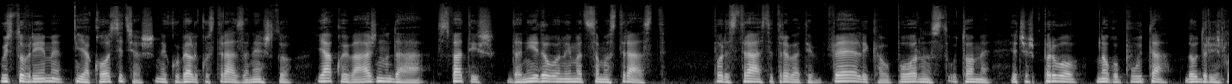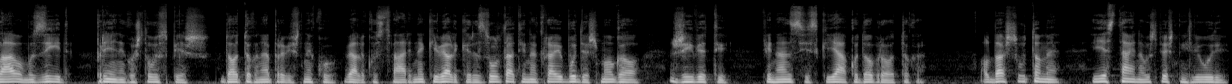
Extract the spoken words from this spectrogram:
U isto vrijeme, i ako osjećaš neku veliku strast za nešto, jako je važno da shvatiš da nije dovoljno imati samo strast. Pored strasti treba ti velika upornost u tome, jer ćeš prvo mnogo puta da udariš glavom u zid prije nego što uspiješ da od toga napraviš neku veliku stvar, neki veliki rezultat i na kraju budeš mogao živjeti financijski jako dobro od toga. Ali baš u tome i je tajna uspješnih ljudi.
